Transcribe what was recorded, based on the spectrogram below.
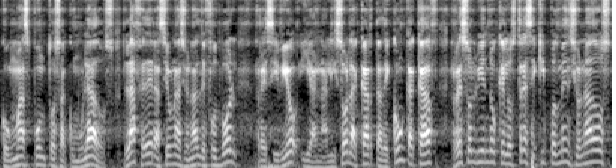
con más puntos acumulados. La Federación Nacional de Fútbol recibió y analizó la carta de CONCACAF resolviendo que los tres equipos mencionados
